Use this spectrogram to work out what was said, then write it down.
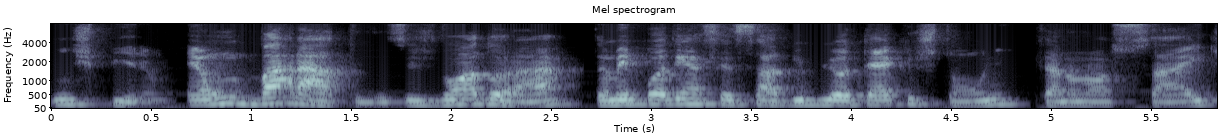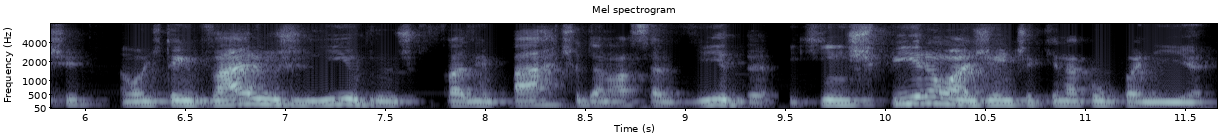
inspiram. É um barato, vocês vão adorar. Também podem acessar a Biblioteca Stone, que está no nosso site, onde tem vários livros que fazem parte da nossa vida e que inspiram a gente aqui na companhia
